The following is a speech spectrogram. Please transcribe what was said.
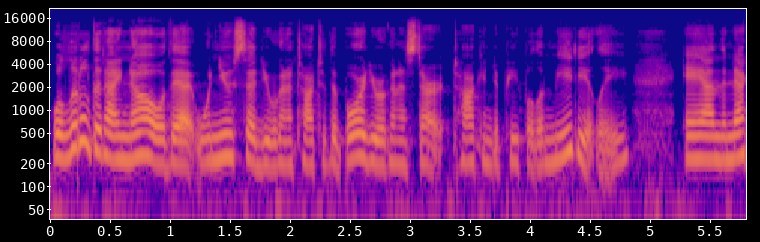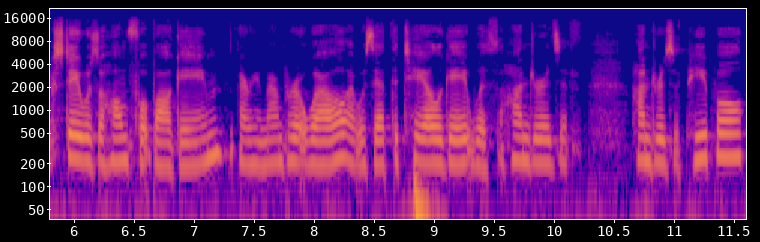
Well, little did I know that when you said you were going to talk to the board, you were going to start talking to people immediately. And the next day was a home football game. I remember it well. I was at the tailgate with hundreds of hundreds of people.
